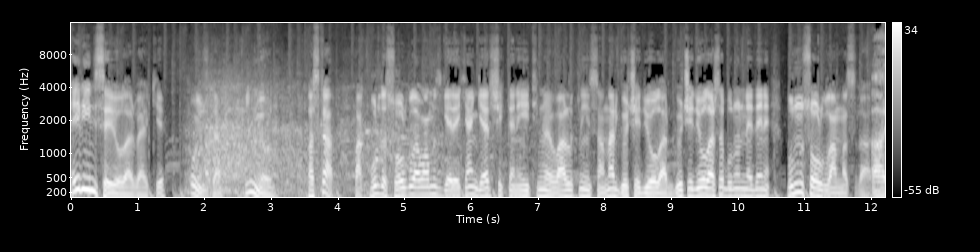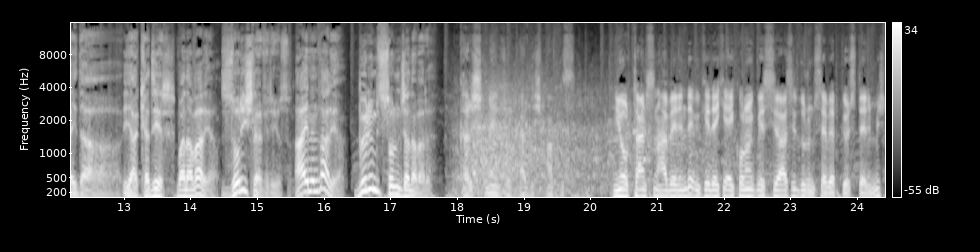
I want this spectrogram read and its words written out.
Eriğini seviyorlar belki. O yüzden. Bilmiyorum. Pascal bak burada sorgulamamız gereken gerçekten eğitimli ve varlıklı insanlar göç ediyorlar mı? Göç ediyorlarsa bunun nedeni bunun sorgulanması lazım. Ayda. Ya Kadir bana var ya zor işler veriyorsun. Aynen var ya bölüm sonu canavarı. Karışık mevzu kardeşim haklısın. New York Times'ın haberinde ülkedeki ekonomik ve siyasi durum sebep gösterilmiş.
